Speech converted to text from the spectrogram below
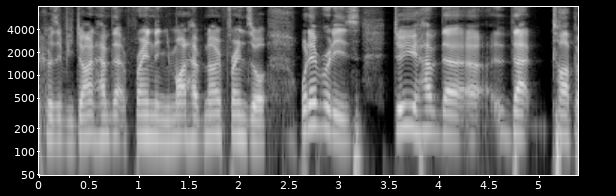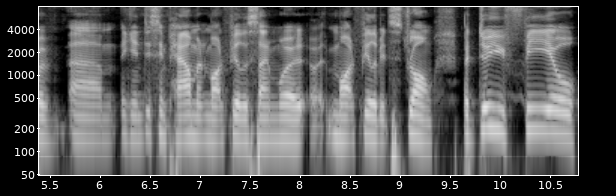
because if you don't have that friend and you might have no friends or whatever it is do you have the uh, that type of um, again disempowerment might feel the same word uh, might feel a bit strong but do you feel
